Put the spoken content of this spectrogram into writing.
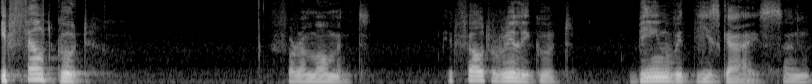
It felt good for a moment. It felt really good being with these guys. And,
